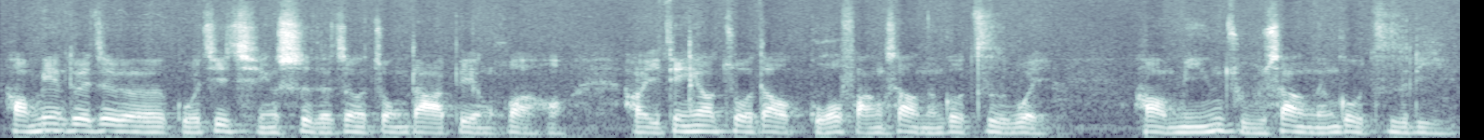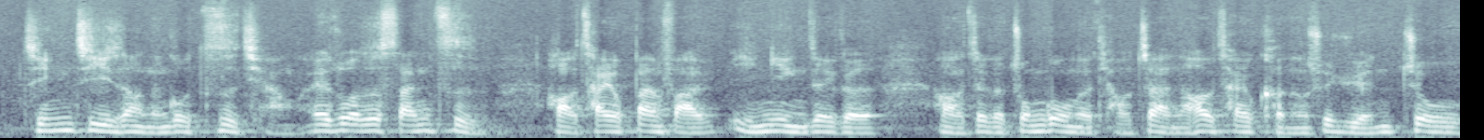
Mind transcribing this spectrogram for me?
好面对这个国际情势的这个重大变化哈，好一定要做到国防上能够自卫，好民主上能够自立，经济上能够自强，要做这三字，好才有办法引应这个啊这个中共的挑战，然后才有可能去援救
